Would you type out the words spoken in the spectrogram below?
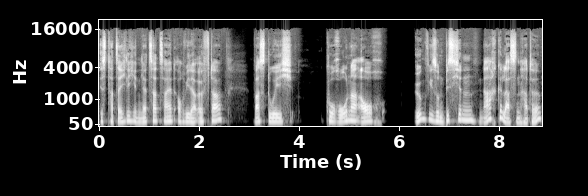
ist tatsächlich in letzter Zeit auch wieder öfter, was durch Corona auch irgendwie so ein bisschen nachgelassen hatte,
